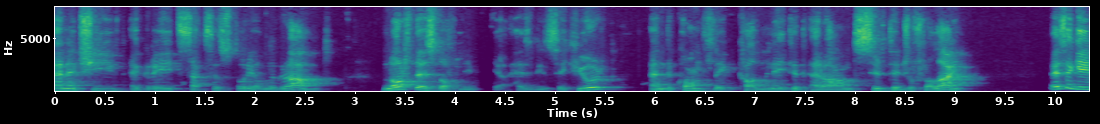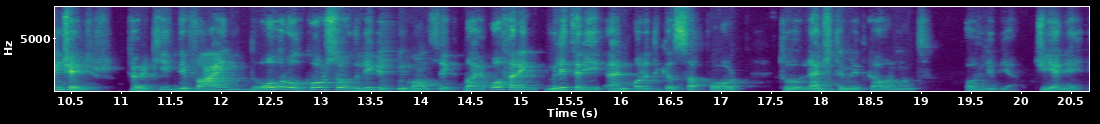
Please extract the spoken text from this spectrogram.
and achieved a great success story on the ground northwest of Libya has been secured and the conflict culminated around Sirte-Jufra line. As a game changer, Turkey defined the overall course of the Libyan conflict by offering military and political support to legitimate government of Libya, GNA.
